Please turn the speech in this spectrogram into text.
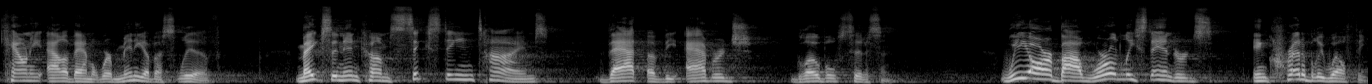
County, Alabama, where many of us live, makes an income 16 times that of the average global citizen. We are, by worldly standards, incredibly wealthy.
